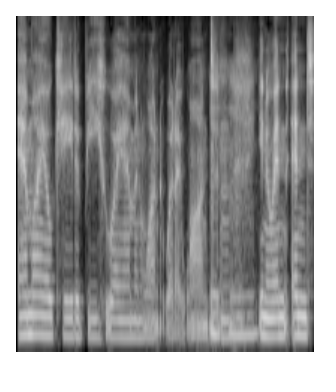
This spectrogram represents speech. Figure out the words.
am I okay to be who I am and want what I want? And Mhm. you know, and and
